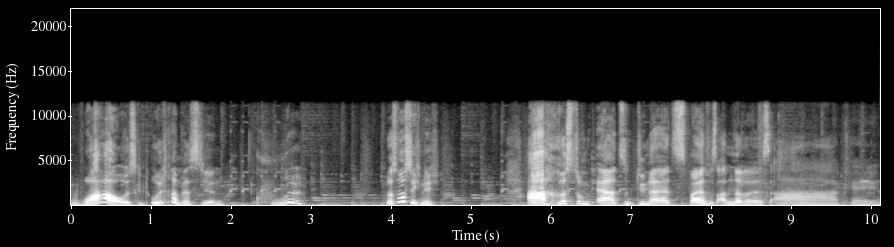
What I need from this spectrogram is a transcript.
Wow, es gibt Ultrabestien. Cool. Das wusste ich nicht. Ach, Rüstung, Erz und Dünererz war was anderes. Ah, okay.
